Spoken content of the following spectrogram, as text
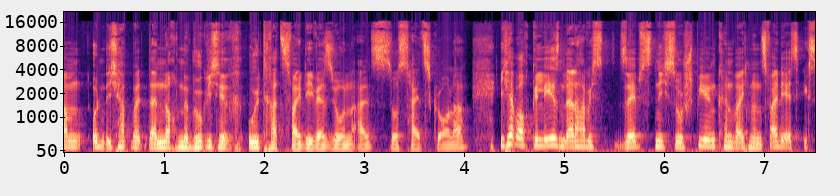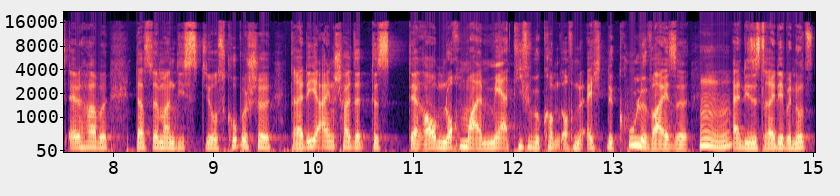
Ähm, und ich habe halt dann noch eine wirkliche Ultra 2D-Version als so Side-Scroller. Ich habe auch gelesen, leider habe ich es selbst nicht so spielen können, weil ich nur ein 2DS XL habe, dass wenn man die stereoskopische 3D einschaltet, dass der Raum noch mal mehr Tiefe bekommt auf eine echt eine coole Weise, äh, dieses 3D benutzt.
